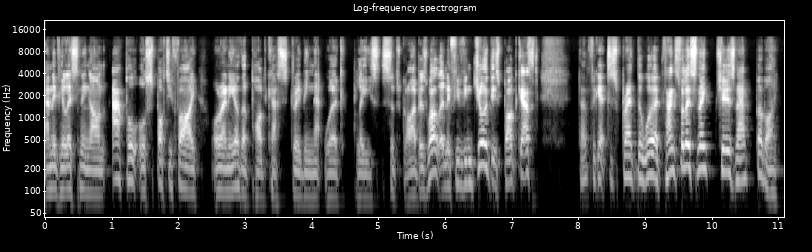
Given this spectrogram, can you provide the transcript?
And if you're listening on Apple or Spotify or any other podcast streaming network, please subscribe as well. And if you've enjoyed this podcast, don't forget to spread the word. Thanks for listening. Cheers now. Bye bye.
